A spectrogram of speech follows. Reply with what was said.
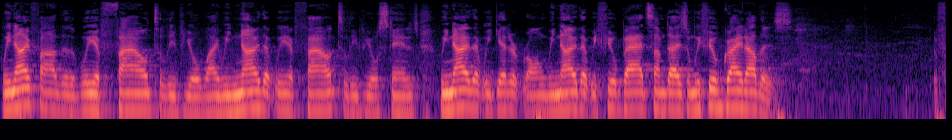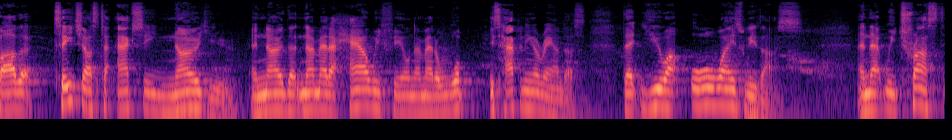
We know, Father, that we have failed to live your way. We know that we have failed to live your standards. We know that we get it wrong. We know that we feel bad some days and we feel great others. Father, teach us to actually know you and know that no matter how we feel, no matter what is happening around us, that you are always with us and that we trust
